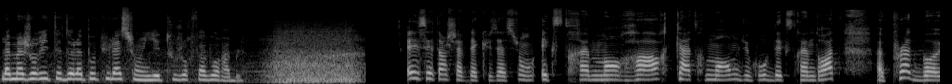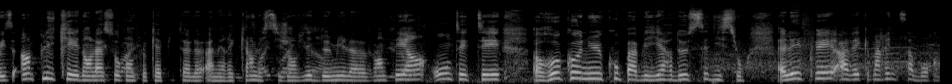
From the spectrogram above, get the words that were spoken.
la majorité de la population y est toujours favorable. Et c'est un chef d'accusation extrêmement rare. Quatre membres du groupe d'extrême droite euh, Proud Boys impliqués dans l'assaut contre le Capitole américain le 6 janvier 2021 ont été reconnus coupables hier de sédition. Elle est faite avec Marine Sabourin.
